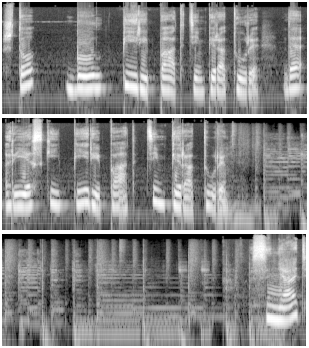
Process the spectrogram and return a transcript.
что был перепад температуры, да, резкий перепад температуры. Снять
